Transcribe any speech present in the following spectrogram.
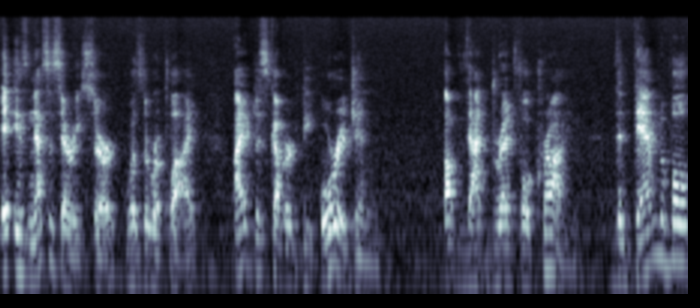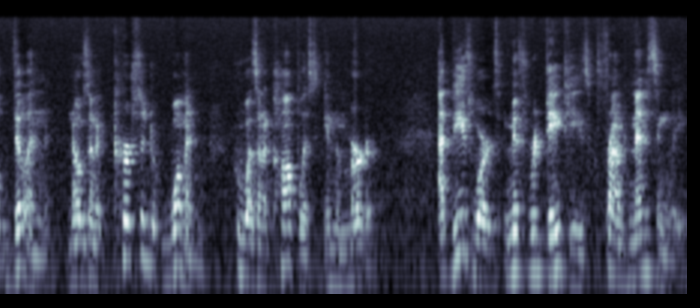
It is necessary, sir, was the reply. I have discovered the origin of that dreadful crime. The damnable villain knows an accursed woman who was an accomplice in the murder. At these words, Mithridates frowned menacingly.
